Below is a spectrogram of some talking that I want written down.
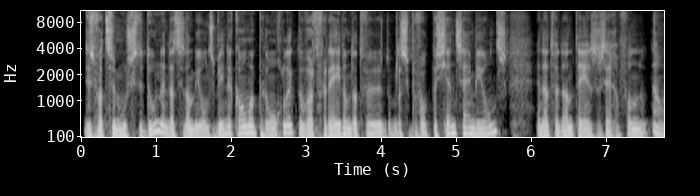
dus wat ze moesten doen en dat ze dan bij ons binnenkomen per ongeluk, door wat voor reden, omdat, we, omdat ze bijvoorbeeld patiënt zijn bij ons. En dat we dan tegen ze zeggen van, nou,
